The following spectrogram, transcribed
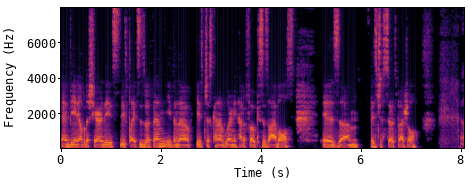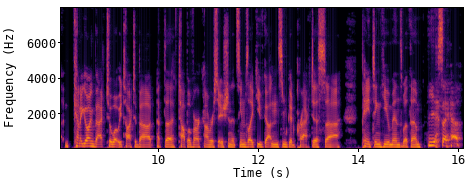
and being able to share these these places with him even though he's just kind of learning how to focus his eyeballs is um, is just so special kind of going back to what we talked about at the top of our conversation, it seems like you've gotten some good practice uh, painting humans with him. Yes, I have.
